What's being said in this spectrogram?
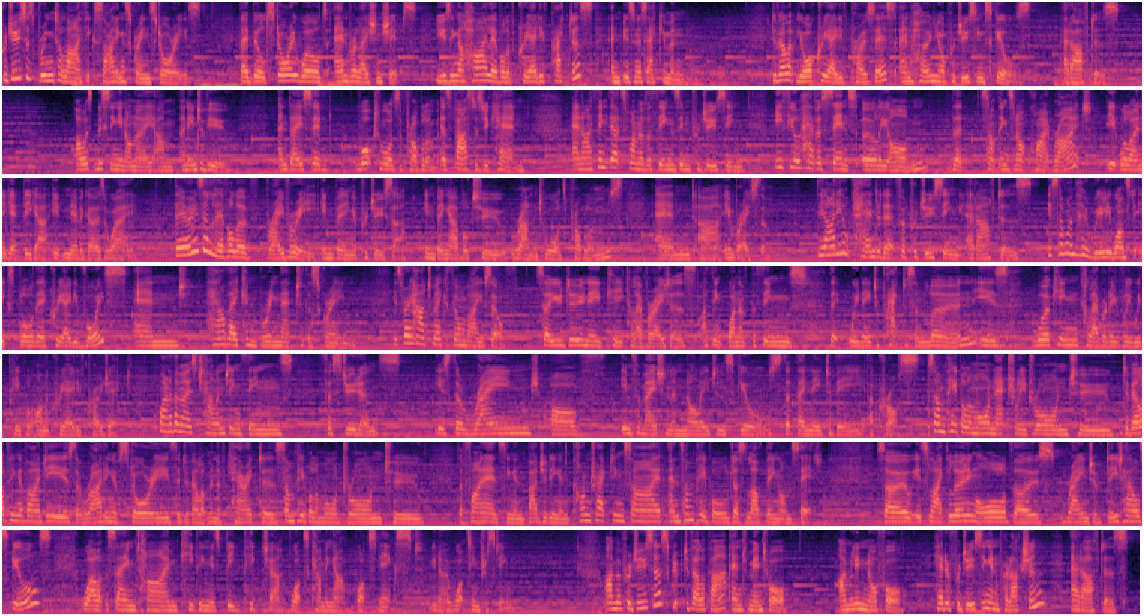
Producers bring to life exciting screen stories. They build story worlds and relationships using a high level of creative practice and business acumen. Develop your creative process and hone your producing skills at AFTRS. I was listening in on a, um, an interview and they said, walk towards the problem as fast as you can. And I think that's one of the things in producing. If you have a sense early on that something's not quite right, it will only get bigger, it never goes away. There is a level of bravery in being a producer, in being able to run towards problems and uh, embrace them. The ideal candidate for producing at AFTRS is someone who really wants to explore their creative voice and how they can bring that to the screen. It's very hard to make a film by yourself, so you do need key collaborators. I think one of the things that we need to practice and learn is working collaboratively with people on a creative project. One of the most challenging things for students is the range of information and knowledge and skills that they need to be across. Some people are more naturally drawn to developing of ideas, the writing of stories, the development of characters. Some people are more drawn to the financing and budgeting and contracting side, and some people just love being on set. So it's like learning all of those range of detail skills while at the same time keeping this big picture what's coming up, what's next, you know, what's interesting. I'm a producer, script developer, and mentor. I'm Lyn Norfor, Head of Producing and Production at AFTRS.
